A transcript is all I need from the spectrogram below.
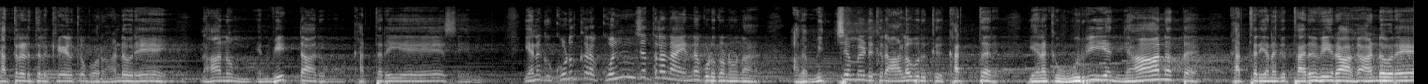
கத்திர இடத்துல கேட்க போகிறோம் ஆண்டவரே நானும் என் வீட்டாரும் கத்தரையே சேவி எனக்கு கொடுக்குற கொஞ்சத்துல நான் என்ன கொடுக்கணும்னா அதை மிச்சம் எடுக்கிற அளவிற்கு கத்தர் எனக்கு உரிய ஞானத்தை கத்தர் எனக்கு தருவீராக ஆண்டவரே.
